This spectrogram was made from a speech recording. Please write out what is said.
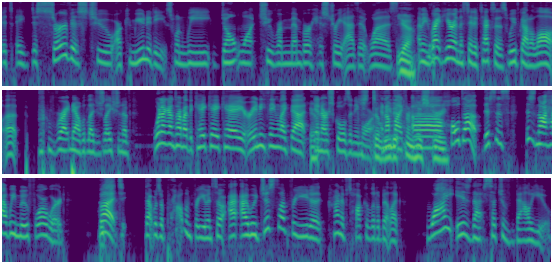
it's a disservice to our communities when we don't want to remember history as it was. Yeah. I mean, right here in the state of Texas, we've got a law up right now with legislation of we're not going to talk about the KKK or anything like that Yep. in our schools anymore. and I'm like, uh, hold up, this is this is not how we move forward. But that was a problem for you, and so I, I would just love for you to kind of talk a little bit like, why is that such a value?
